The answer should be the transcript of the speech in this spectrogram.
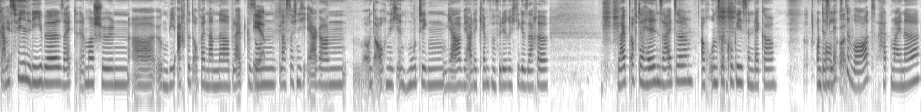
Ganz yes. viel Liebe. Seid immer schön. Äh, irgendwie achtet aufeinander. Bleibt gesund. Ja. Lasst euch nicht ärgern und auch nicht entmutigen. Ja, wir alle kämpfen für die richtige Sache. Bleibt auf der hellen Seite. Auch unsere Cookies sind lecker. Und das oh letzte Gott. Wort hat meine.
